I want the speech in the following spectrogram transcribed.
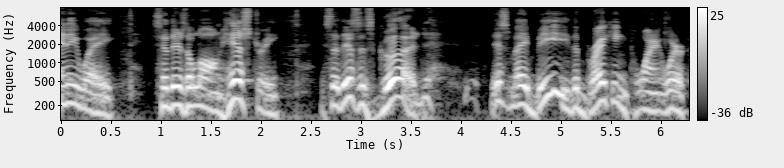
anyway, so there's a long history. So this is good. This may be the breaking point where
